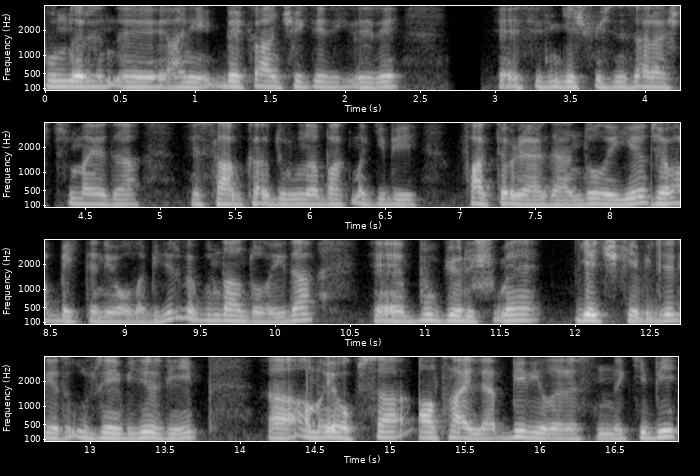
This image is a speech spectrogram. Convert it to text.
bunların e, hani background check dedikleri e, sizin geçmişinizi araştırma ya da e, sabıka durumuna bakma gibi faktörlerden dolayı cevap bekleniyor olabilir ve bundan dolayı da e, bu görüşme gecikebilir ya da uzayabilir deyip e, ama yoksa 6 ayla 1 yıl arasındaki bir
